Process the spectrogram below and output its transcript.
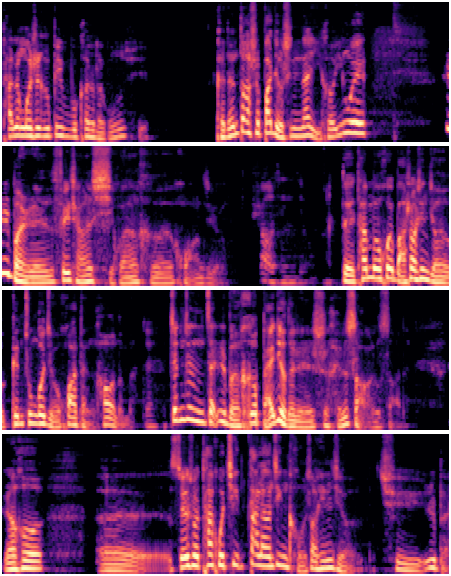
他认为是个必不可少的工序。可能到是八九十年代以后，因为日本人非常喜欢喝黄酒，绍兴酒，对他们会把绍兴酒跟中国酒划等号的嘛。对，真正在日本喝白酒的人是很少很少的。然后，呃，所以说他会进大量进口绍兴酒去日本。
